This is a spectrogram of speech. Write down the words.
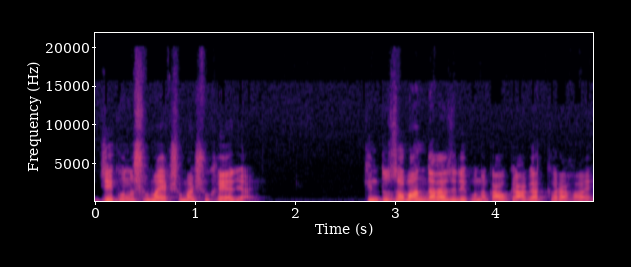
যে কোনো সময় এক সময় শুকাইয়া যায়। কিন্তু জবান দ্বারা যদি কোনো কাউকে আঘাত করা হয়,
